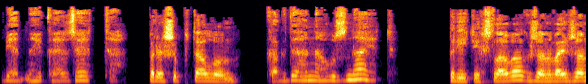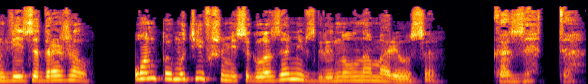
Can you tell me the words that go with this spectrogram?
«Бедная Казетта», — прошептал он, — «когда она узнает?» При этих словах Жан Вальжан весь задрожал. Он помутившимися глазами взглянул на Мариуса. «Казетта!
